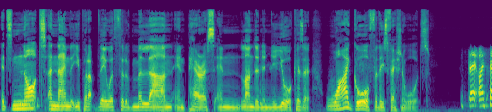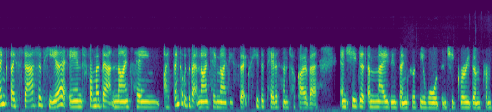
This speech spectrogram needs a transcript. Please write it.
It's not a name that you put up there with sort of Milan and Paris and London and New York, is it? Why Gore for these fashion awards? They, I think they started here, and from about 19, I think it was about 1996, Heather Patterson took over, and she did amazing things with the awards, and she grew them from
